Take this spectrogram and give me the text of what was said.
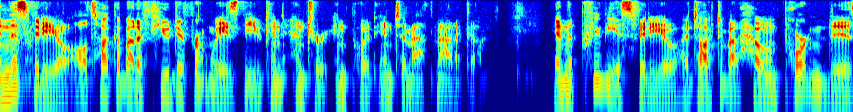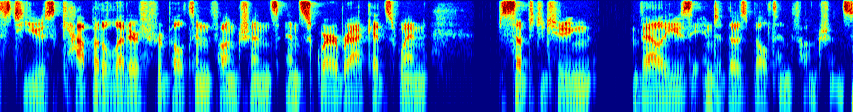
In this video, I'll talk about a few different ways that you can enter input into Mathematica. In the previous video, I talked about how important it is to use capital letters for built-in functions and square brackets when substituting values into those built-in functions.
